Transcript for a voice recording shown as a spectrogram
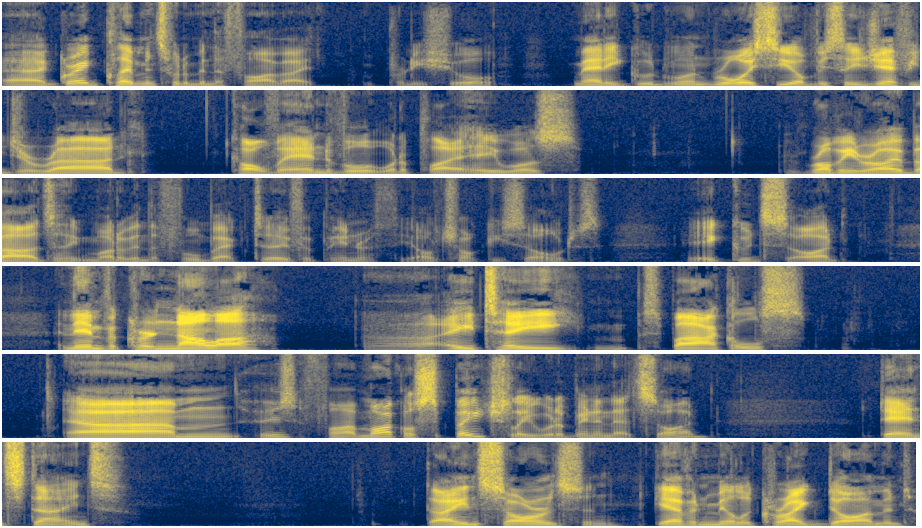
Uh, Greg Clements would have been the five eight, I'm pretty sure. Matty Goodwin. Royce, obviously. Jeffy Gerard. Cole Vandervoort, what a player he was. Robbie Robards, I think, might have been the fullback too for Penrith, the old Chalky Soldiers. Yeah, good side. And then for Cronulla, uh, E.T., Sparkles. Um, who's the five? Michael Speechley would have been in that side. Dan Staines. Dane Sorensen, Gavin Miller, Craig Diamond.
